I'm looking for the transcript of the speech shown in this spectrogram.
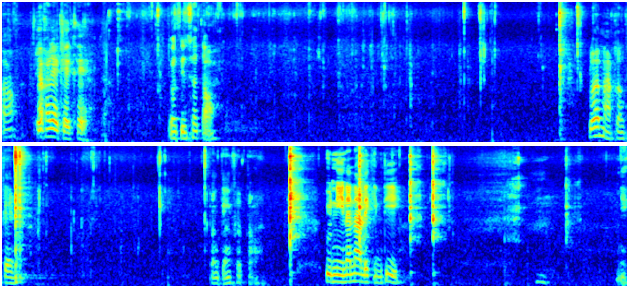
อ้าวเดี๋ยวเขาเรียกแขกๆตัวกินสตอร้อยหมากกางแกงกางแกงสตออยู่นี่นานๆได้กินที่ นี่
